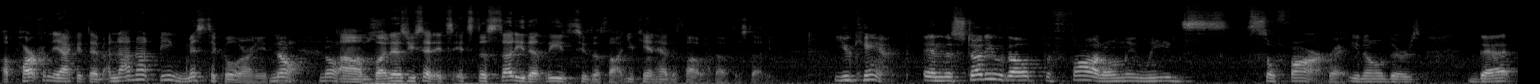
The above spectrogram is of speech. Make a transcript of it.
Apart from the academic, and I'm not being mystical or anything. No, no. Um, but as you said, it's it's the study that leads to the thought. You can't have the thought without the study. You can't. And the study without the thought only leads so far. Right. You know, there's that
